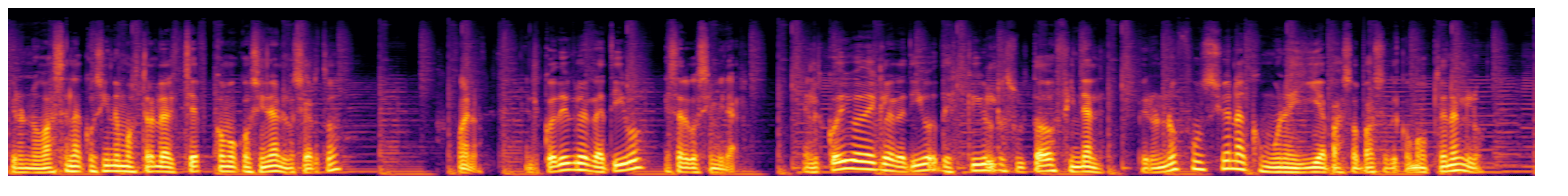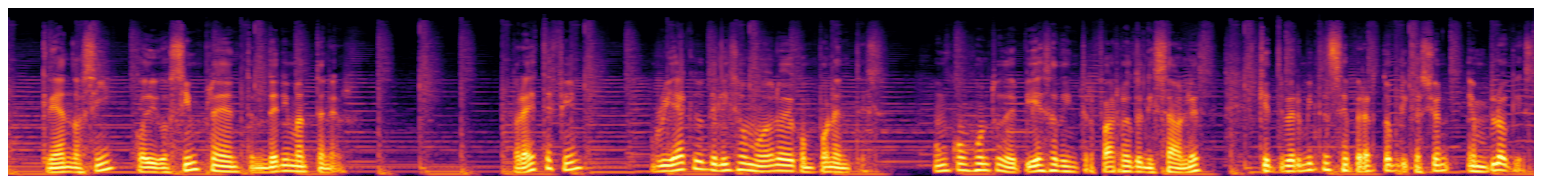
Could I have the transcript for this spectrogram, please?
pero no vas a la cocina a mostrarle al chef cómo cocinarlo, ¿cierto? Bueno, el código declarativo es algo similar. El código declarativo describe el resultado final, pero no funciona como una guía paso a paso de cómo obtenerlo, creando así código simple de entender y mantener. Para este fin, React utiliza un modelo de componentes, un conjunto de piezas de interfaz reutilizables que te permiten separar tu aplicación en bloques,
